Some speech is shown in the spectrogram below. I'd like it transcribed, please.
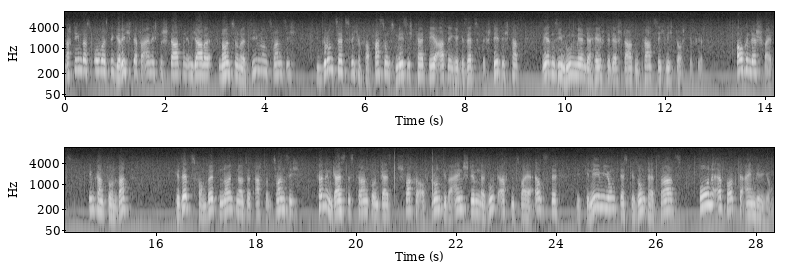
Nachdem das oberste Gericht der Vereinigten Staaten im Jahre 1927 die grundsätzliche Verfassungsmäßigkeit derartiger Gesetze bestätigt hat, werden sie nunmehr in der Hälfte der Staaten tatsächlich durchgeführt. Auch in der Schweiz, im Kanton Watt, Gesetz vom 3.9.1928, können Geisteskranke und Geistesschwache aufgrund übereinstimmender Gutachten zweier Ärzte mit Genehmigung des Gesundheitsrats ohne erfolgte Einwilligung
